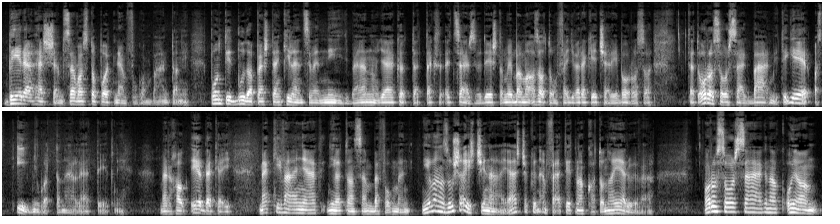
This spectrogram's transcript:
Bérelhessem Szevasztopolt, nem fogom bántani. Pont itt Budapesten 94-ben ugye elköttettek egy szerződést, amiben az atomfegyverekét cserébe orosz tehát Oroszország bármit ígér, azt így nyugodtan el lehet tépni. Mert ha érdekei megkívánják, nyíltan szembe fog menni. Nyilván az USA is csinálja ezt, csak ő nem feltétlenül a katonai erővel. Oroszországnak olyan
